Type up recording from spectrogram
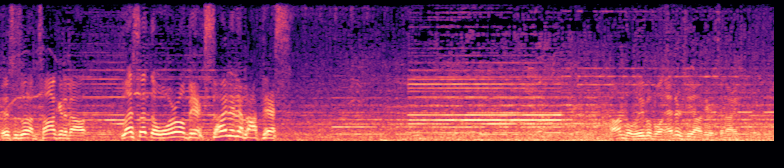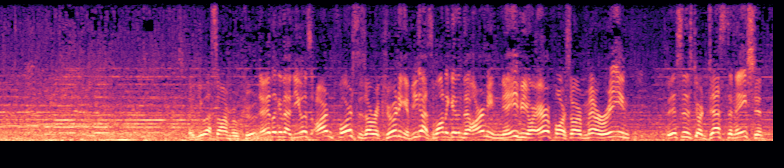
This is what I'm talking about. Let's let the world be excited about this. Unbelievable energy out here tonight. The U.S. Armed Recruit. Hey, look at that. The U.S. Armed Forces are recruiting. If you guys want to get into the Army, Navy, or Air Force, or Marine, this is your destination.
